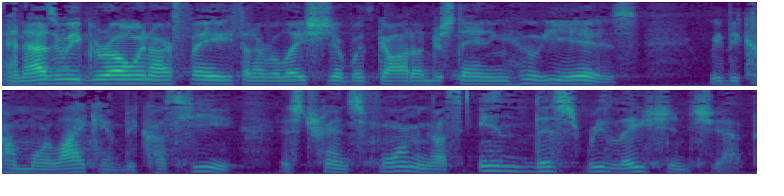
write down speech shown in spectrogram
And as we grow in our faith and our relationship with God, understanding who He is, we become more like Him because He is transforming us in this relationship.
